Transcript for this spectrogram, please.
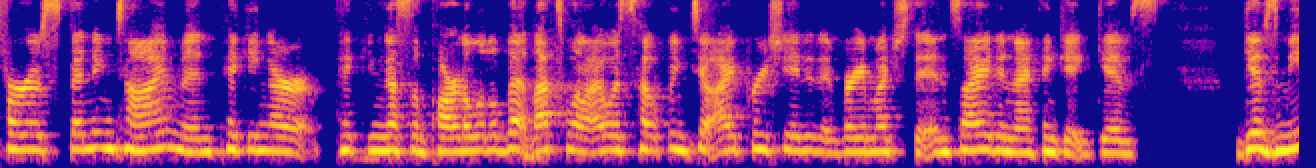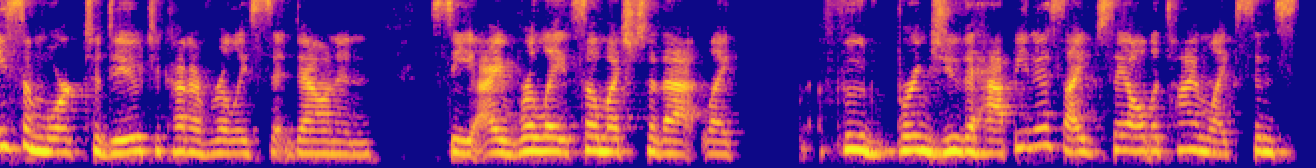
for spending time and picking our picking us apart a little bit. That's what I was hoping to. I appreciated it very much the insight, and I think it gives gives me some work to do to kind of really sit down and see. I relate so much to that, like food brings you the happiness. I say all the time, like since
